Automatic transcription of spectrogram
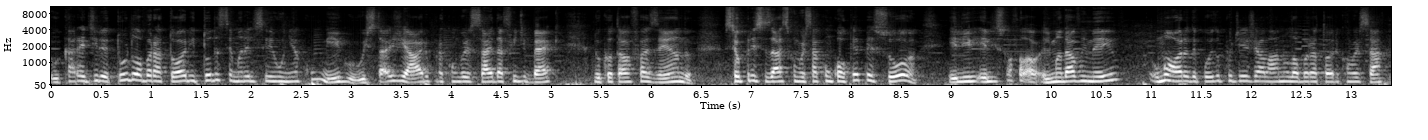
o cara é diretor do laboratório e toda semana ele se reunia comigo, o estagiário, para conversar e dar feedback do que eu estava fazendo. Se eu precisasse conversar com qualquer pessoa, ele, ele só falava, ele mandava um e-mail, uma hora depois eu podia já lá no laboratório conversar.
